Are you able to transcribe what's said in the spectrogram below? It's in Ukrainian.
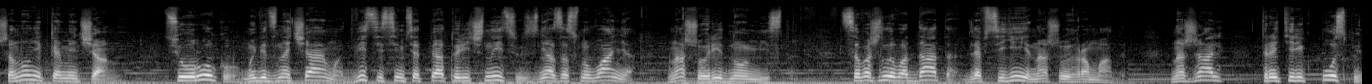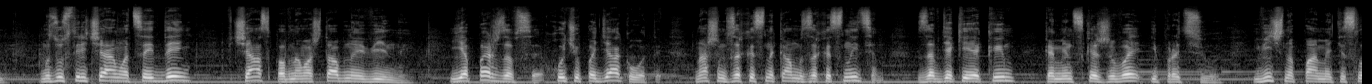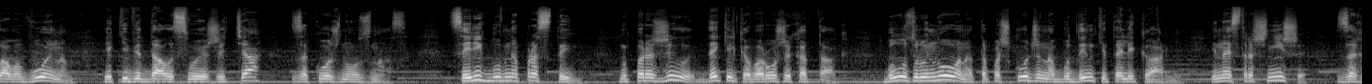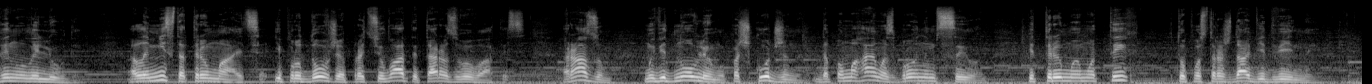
Шановні кам'янчани, цього року ми відзначаємо 275-ту річницю з дня заснування нашого рідного міста. Це важлива дата для всієї нашої громади. На жаль, третій рік поспіль ми зустрічаємо цей день в час повномасштабної війни. І я перш за все хочу подякувати нашим захисникам і захисницям, завдяки яким Кам'янське живе і працює. І вічна пам'ять і слава воїнам, які віддали своє життя за кожного з нас. Цей рік був непростим. Ми пережили декілька ворожих атак. Було зруйновано та пошкоджено будинки та лікарні. І найстрашніше загинули люди. Але місто тримається і продовжує працювати та розвиватись. Разом ми відновлюємо пошкоджене, допомагаємо Збройним силам, підтримуємо тих, хто постраждав від війни.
